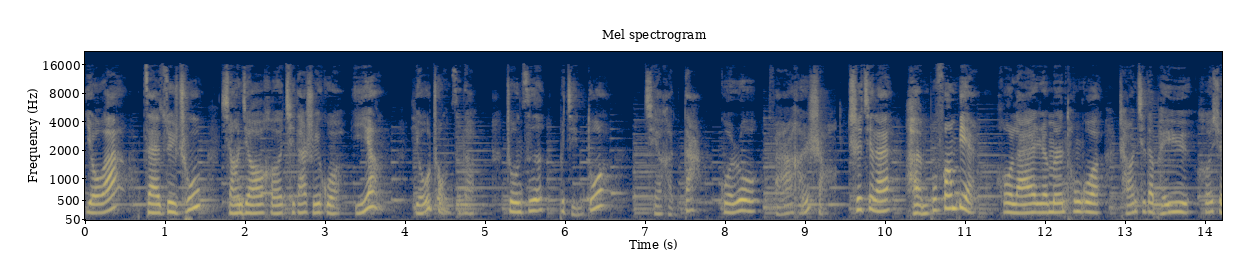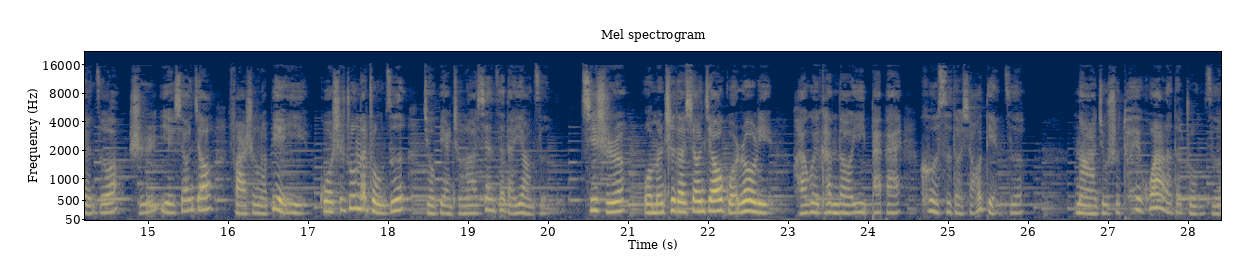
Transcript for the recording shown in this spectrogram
有啊，在最初，香蕉和其他水果一样有种子的。种子不仅多，且很大，果肉反而很少，吃起来很不方便。后来，人们通过长期的培育和选择，使野香蕉发生了变异，果实中的种子就变成了现在的样子。其实，我们吃的香蕉果肉里还会看到一排排褐色的小点子，那就是退化了的种子。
